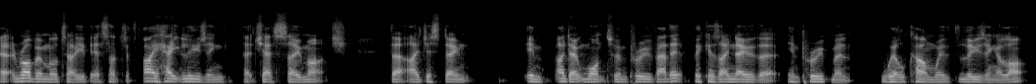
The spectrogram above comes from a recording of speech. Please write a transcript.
uh, and robin will tell you this I, just, I hate losing at chess so much that i just don't i don't want to improve at it because i know that improvement will come with losing a lot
